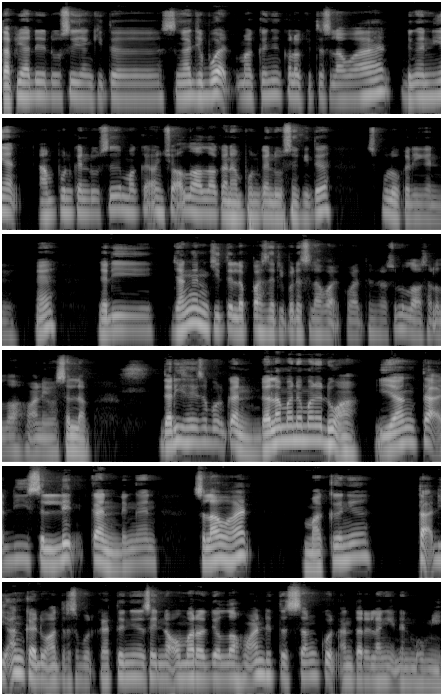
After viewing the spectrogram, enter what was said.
Tapi ada dosa yang kita sengaja buat, makanya kalau kita selawat dengan niat ampunkan dosa, maka insya-Allah Allah akan ampunkan dosa kita 10 kali ganda. Eh? Jadi jangan kita lepas daripada selawat kepada Rasulullah sallallahu alaihi wasallam. Dari saya sebutkan dalam mana-mana doa yang tak diselitkan dengan selawat, makanya tak diangkat doa tersebut. Katanya Sayyidina Umar radhiyallahu anhu tersangkut antara langit dan bumi.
